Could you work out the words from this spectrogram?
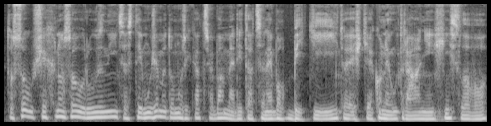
to jsou všechno jsou různé cesty, můžeme tomu říkat třeba meditace nebo bytí, to je ještě jako neutrálnější slovo,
